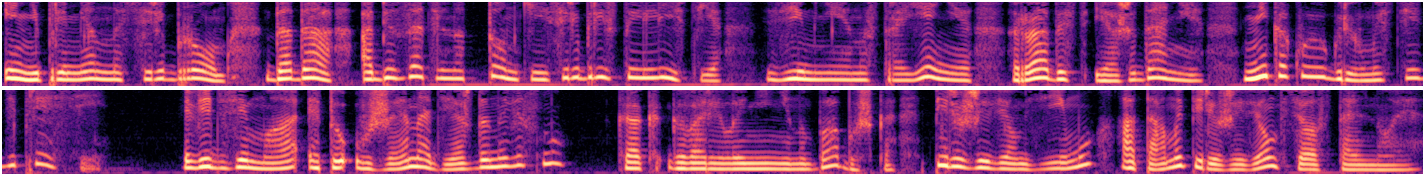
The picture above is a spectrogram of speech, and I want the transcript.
и непременно серебром. Да-да, обязательно тонкие серебристые листья, зимнее настроение, радость и ожидание, никакой угрюмости и депрессии. Ведь зима — это уже надежда на весну. Как говорила Нинина бабушка, переживем зиму, а там и переживем все остальное.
